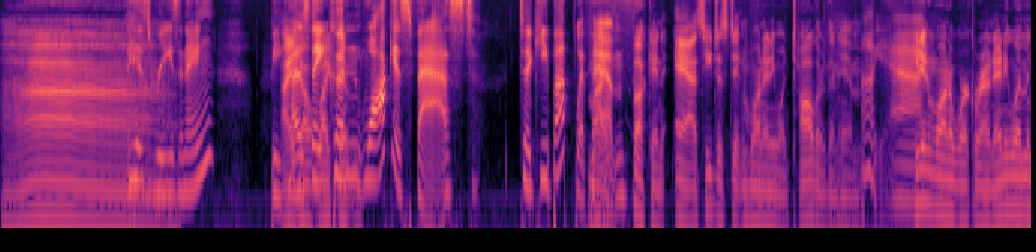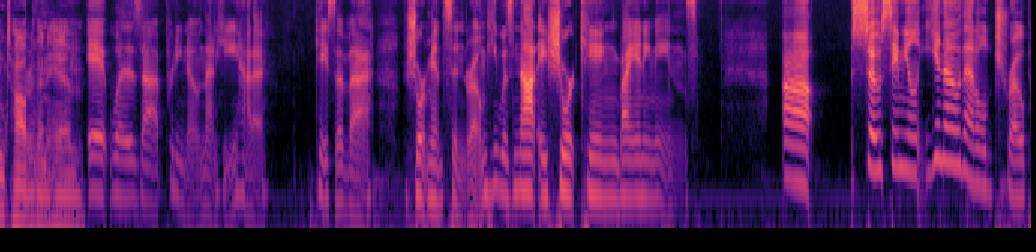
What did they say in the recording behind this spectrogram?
ah His reasoning because they like couldn't them. walk as fast to keep up with my him. fucking ass he just didn't want anyone taller than him Oh yeah, he didn't want to work around any women taller than him it was uh, pretty known that he had a case of uh, short man syndrome. He was not a short king by any means. Uh, so Samuel, you know that old trope.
